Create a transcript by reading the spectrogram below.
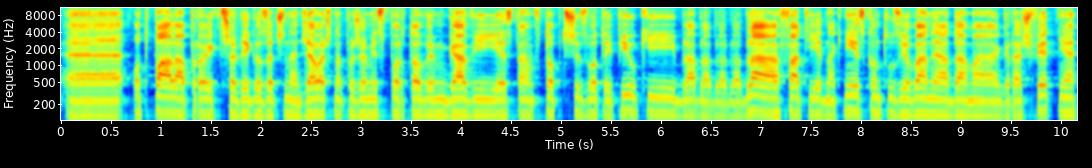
e, odpala projekt Trzewiego, zaczyna działać na poziomie sportowym, Gavi jest tam w top 3 złotej piłki, bla, bla, bla, bla, bla, Fati jednak nie jest kontuzjowany, Adama gra świetnie.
